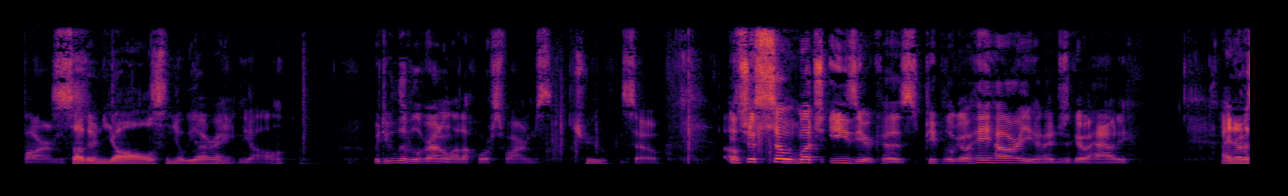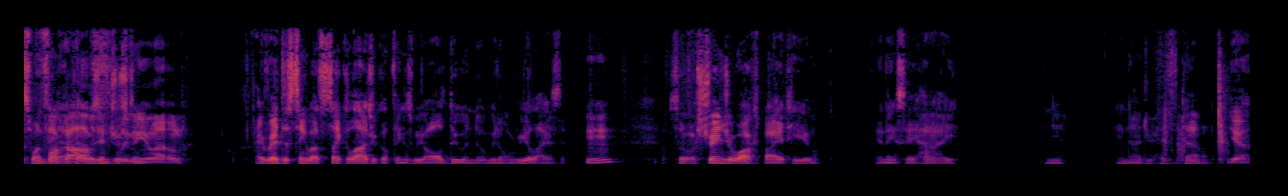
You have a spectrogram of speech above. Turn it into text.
farms. southern y'alls, and you'll be all right. Y'all. We do live around a lot of horse farms. True. So it's just so Okay. much easier because people will go, hey, how are you? And I just go, howdy. I noticed one thing Fuck I thought off. was Leave me interesting. alone. I read this thing about psychological things we all do and we don't realize it. hmm So a stranger walks by to you, and they say hi, and you you nod your head down. Yeah.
